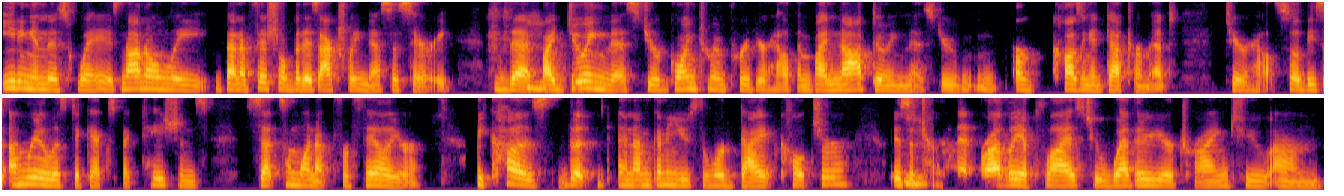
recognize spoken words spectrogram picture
eating in this way is not only beneficial, but is actually necessary. That mm-hmm. by doing this, you're going to improve your health, and by not doing this, you are causing a detriment to your health. So these unrealistic expectations set someone up for failure because the and I'm going to use the word diet culture is a mm-hmm. term that broadly applies to whether you're trying to um,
